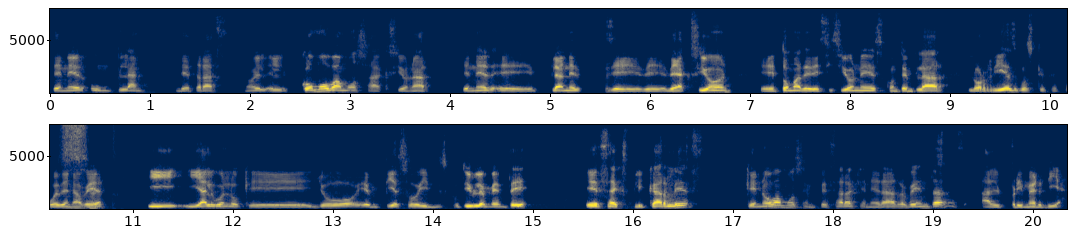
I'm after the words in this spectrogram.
tener un plan detrás, ¿no? el, cómo vamos a accionar, tener eh, planes de, de, acción, eh, toma de decisiones, contemplar los riesgos que se pueden haber. Y, y, algo en lo que yo empiezo indiscutiblemente es a explicarles que no vamos a empezar a generar ventas al primer día.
